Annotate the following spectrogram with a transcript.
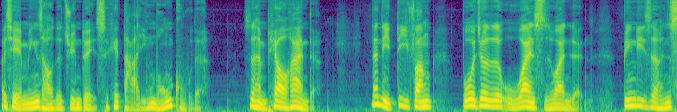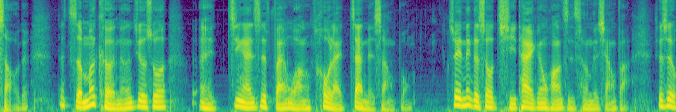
而且明朝的军队是可以打赢蒙古的，是很剽悍的。那你地方不过就是五万、十万人，兵力是很少的，那怎么可能就是说，呃，竟然是藩王后来占了上风？所以那个时候，齐泰跟黄子成的想法就是，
